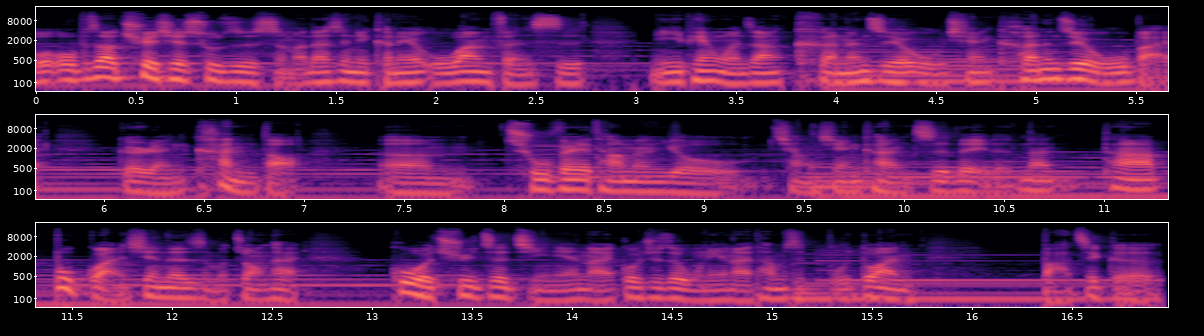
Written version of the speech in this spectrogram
我我不知道确切数字是什么，但是你可能有五万粉丝，你一篇文章可能只有五千，可能只有五百。个人看到，嗯，除非他们有抢先看之类的，那他不管现在是什么状态，过去这几年来，过去这五年来，他们是不断把这个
